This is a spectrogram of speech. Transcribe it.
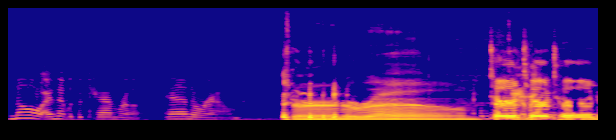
No, I meant with the camera. Pan around. Turn around. Turn, turn, turn.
